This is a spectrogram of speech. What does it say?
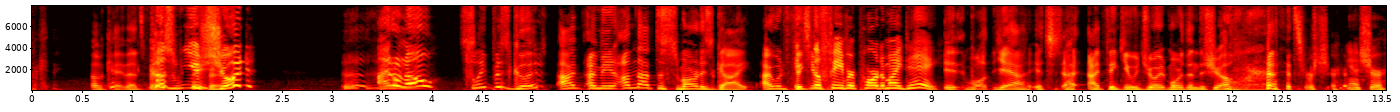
Okay, okay, that's. Because you That's should? I don't know. Sleep is good. I, I mean, I'm not the smartest guy. I would It's the favorite part of my day. it, well, yeah, it's. I, I think you enjoy it more than the show. That's for sure. Yeah, sure.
